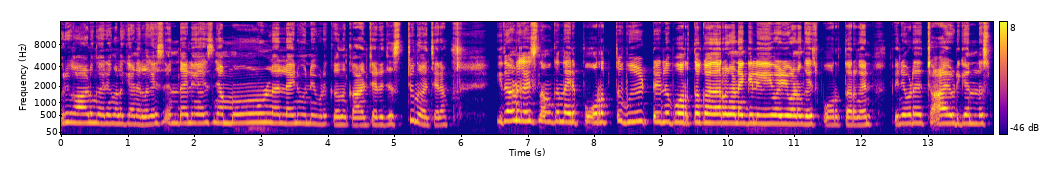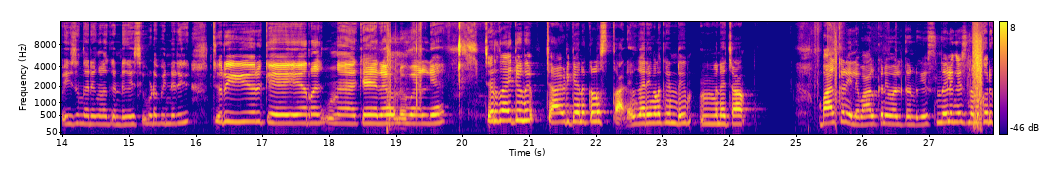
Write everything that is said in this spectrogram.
ഒരു ഹാളും കാര്യങ്ങളൊക്കെയാണല്ലോ ഗൈസ് എന്തായാലും ഗൈസ് ഞാൻ മുകളിലല്ല അതിന് മുന്നേ ഇവിടെ ഒന്ന് കാണിച്ചു തരാം. ജസ്റ്റ് ഒന്ന് കാണിച്ചു തരാം. ഇതാണ് ഗൈസ് നമുക്ക് എന്തായാലും പുറത്ത് വീട്ടിൽ പുറത്തൊക്കെ ഇറങ്ങണമെങ്കിൽ ഈ വഴി വേണം ഗൈസ് പുറത്തിറങ്ങാൻ. പിന്നെ ഇവിടെ ചായ കുടിക്കാനുള്ള സ്പേസും കാര്യങ്ങളൊക്കെ ഉണ്ട് ഗൈസ് ഇവിടെ പിന്നെ ഒരു ചെറിയൊരു കേര കേര വലിയ ചെറുതായിട്ടൊന്ന് ചായ കുടിക്കാനൊക്കെ ഉള്ള സ്ഥലവും കാര്യങ്ങളൊക്കെ ഉണ്ട്. ഇങ്ങനെ വെച്ചാൽ ബാൽക്കണി ഇല്ലേ? ബാൽക്കണി പോലത്തെ ഉണ്ട് ഗൈസ് എന്തായാലും ഗൈസ് നമുക്കൊരു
